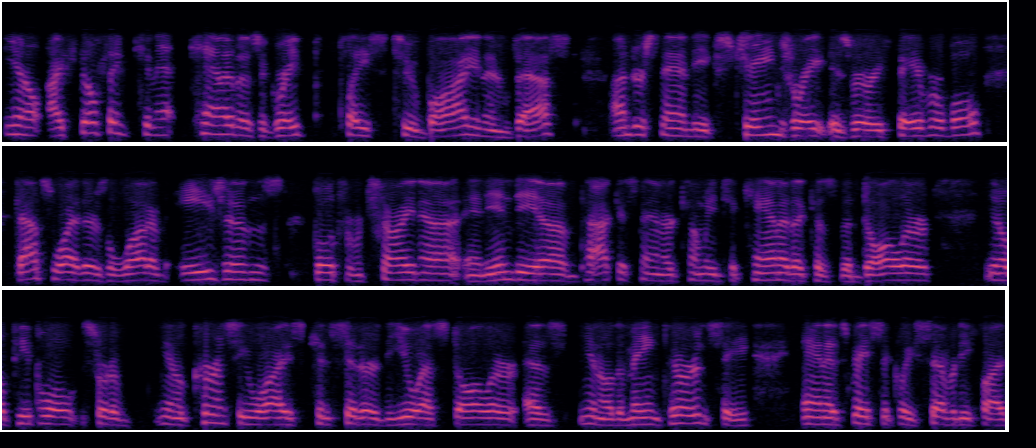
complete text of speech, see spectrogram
you know, I still think Canada is a great place to buy and invest understand the exchange rate is very favorable. That's why there's a lot of Asians, both from China and India and Pakistan, are coming to Canada because the dollar, you know, people sort of, you know, currency wise consider the U.S. dollar as, you know, the main currency, and it's basically 75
